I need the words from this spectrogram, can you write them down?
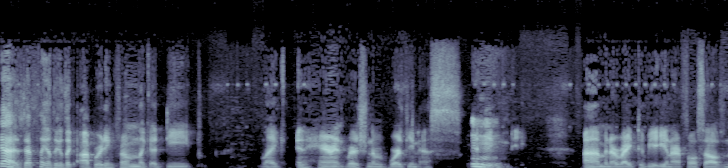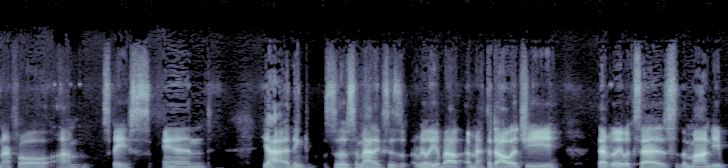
Yeah, it's definitely. I think it's like operating from like a deep, like inherent version of worthiness and Mhm. dignity, um, and our right to be in our full selves and our full um, space. And yeah, I think so. Somatics is really about a methodology that really looks as the mondi,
